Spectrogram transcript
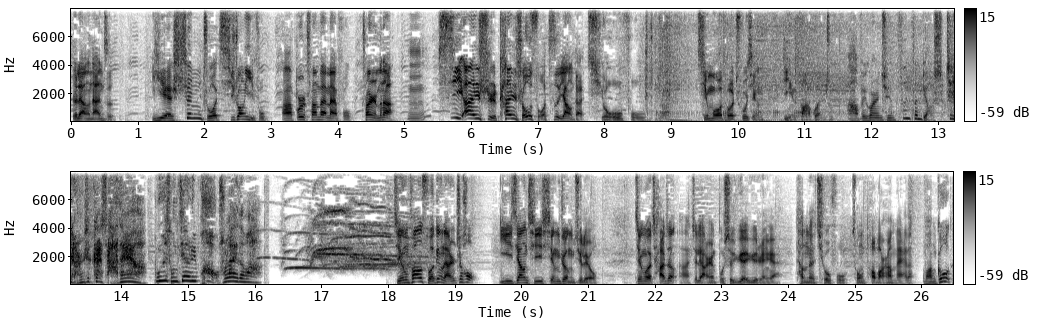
有两个男子也身着奇装异服啊，不是穿外卖服，穿什么呢？嗯，西安市看守所字样的囚服。骑摩托出行引发关注啊！围观人群纷纷表示：“这俩人是干啥的呀？不是从监狱里跑出来的吗？”警方锁定两人之后，已将其行政拘留。经过查证啊，这两人不是越狱人员，他们的囚服从淘宝上买的，网购的。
